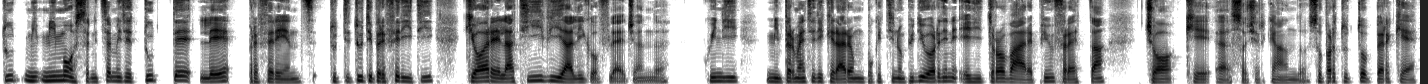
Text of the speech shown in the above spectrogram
tu, mi, mi, mostra inizialmente tutte le preferenze, tutti, tutti, i preferiti che ho relativi a League of Legends. Quindi mi permette di creare un pochettino più di ordine e di trovare più in fretta ciò che eh, sto cercando, soprattutto perché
